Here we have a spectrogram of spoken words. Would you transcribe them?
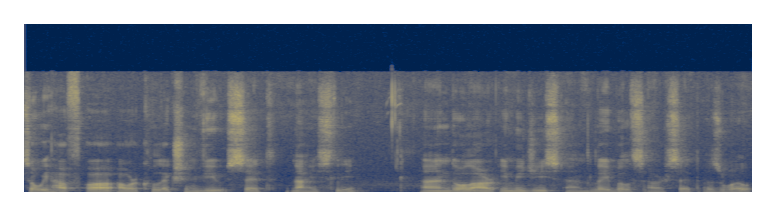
so we have uh, our collection view set nicely and all our images and labels are set as well.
